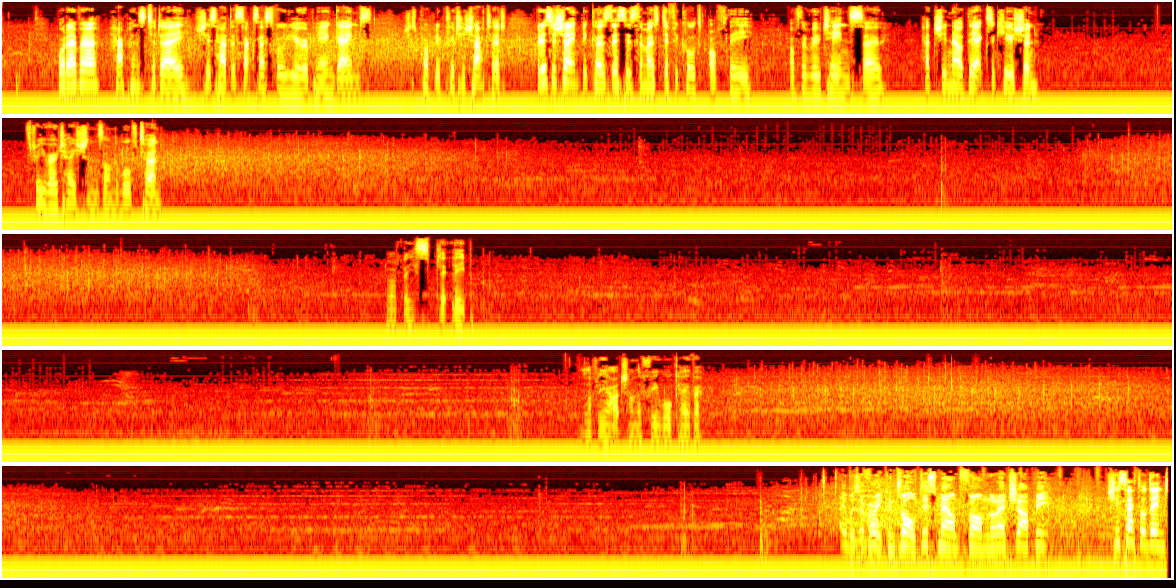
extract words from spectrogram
Whatever happens today, she's had a successful European Games. She's probably pretty shattered. But it's a shame because this is the most difficult of the of the routines. So had she nailed the execution, three rotations on the wolf turn. Lovely split leap. Lovely arch on the free walkover. It was a very controlled dismount from Lorette Charpy. She settled in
